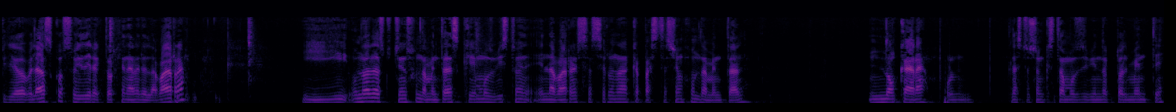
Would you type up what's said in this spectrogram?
Piledo Velasco, soy director general de la barra. Y una de las cuestiones fundamentales que hemos visto en, la barra es hacer una capacitación fundamental, no cara, por la situación que estamos viviendo actualmente,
